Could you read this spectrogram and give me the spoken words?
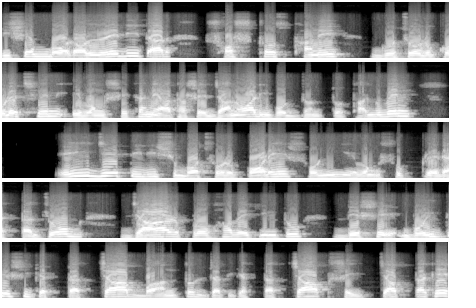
ডিসেম্বর অলরেডি তার ষষ্ঠ স্থানে গোচর করেছেন এবং সেখানে আঠাশে জানুয়ারি পর্যন্ত থাকবেন। এই যে তিরিশ বছর পরে শনি এবং শুক্রের একটা যোগ, যার প্রভাবে কিন্তু দেশে বৈদেশিক একটা চাপ বা আন্তর্জাতিক একটা চাপ, সেই চাপটাকে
